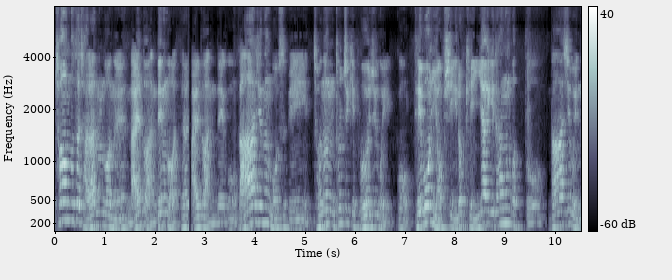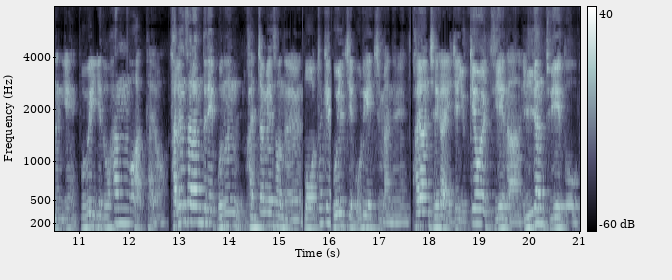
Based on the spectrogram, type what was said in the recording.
처음부터 잘하는 거는 말도 안 되는 것 같아요. 말도 안 되고 나아지는 모습이 저는 솔직히 보여지고 있고 대본이 없이 이렇게 이야기를 하는 것도 나아지고 있는 게 보이기도 한 것 같아요. 다른 사람들이 보는 관점에서는 뭐 어떻게 보일지 모르겠지만은 과연 제가 이제 6개월 뒤에나 1년 뒤에도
